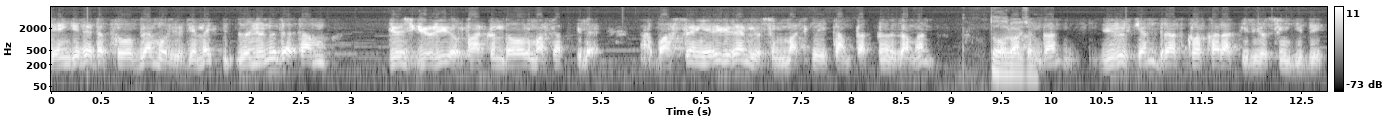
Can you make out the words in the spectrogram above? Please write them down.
dengede de problem oluyor. Demek ki önünü de tam göz görüyor farkında olmasak bile. Bastığın yeri göremiyorsun maskeyi tam taktığın zaman. Doğru o hocam. yürürken biraz korkarak yürüyorsun gibi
